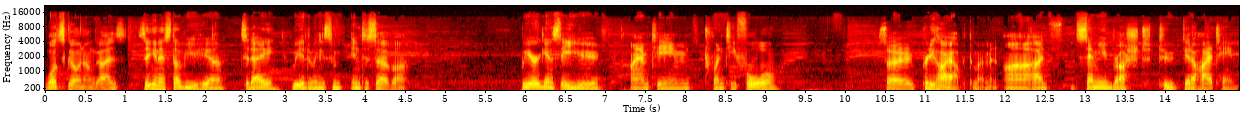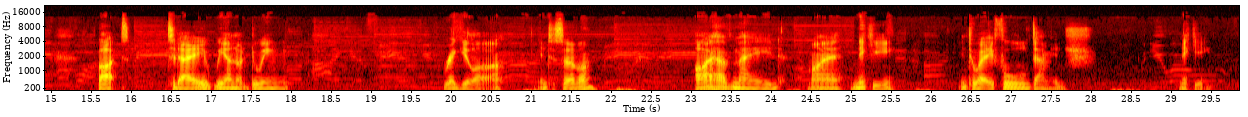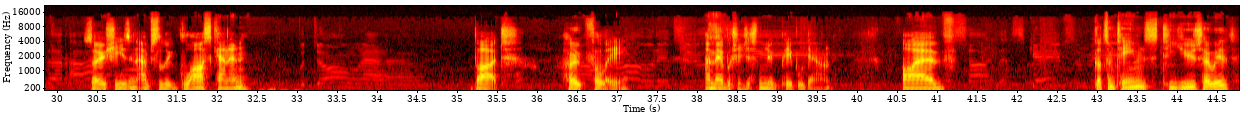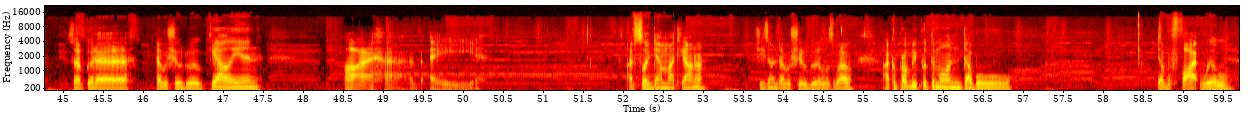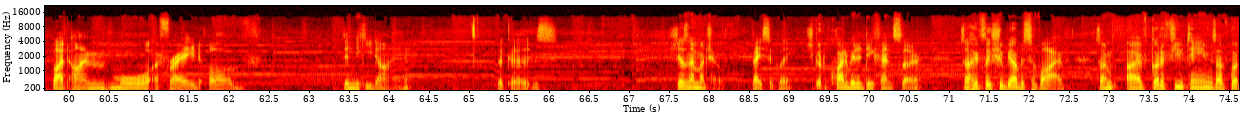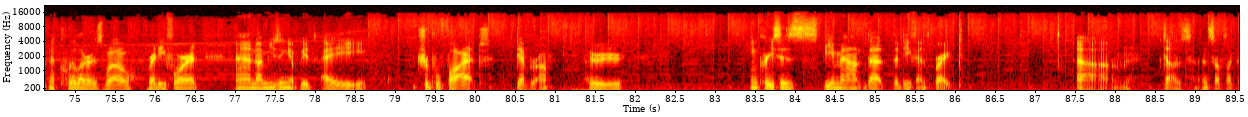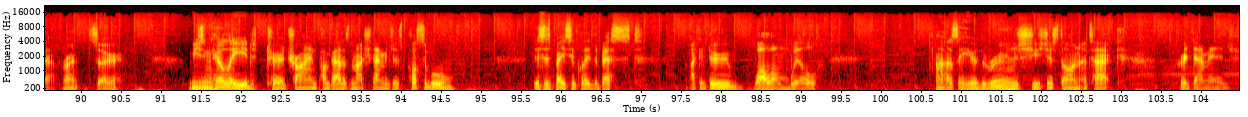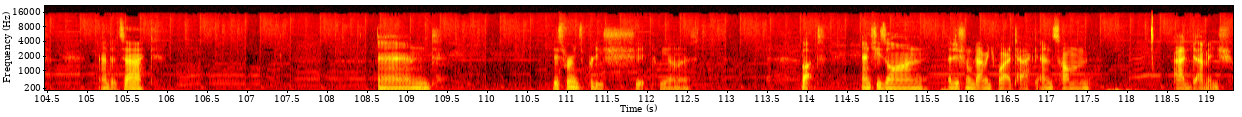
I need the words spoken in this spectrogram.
What's going on guys? Zigen SW here. Today we are doing some inter-server. We are against EU. I am team 24. So pretty high up at the moment. Uh, I semi-rushed to get a higher team. But today we are not doing regular inter-server. I have made my Nicki into a full damage Nicki. So she is an absolute glass cannon. But hopefully I'm able to just nuke people down. I've got some teams to use her with. So I've got a double shield Will galleon. I have a I've slowed down my Tiana. She's on double shield Will as well. I could probably put them on double double fight will, but I'm more afraid of the Nicki dying because she doesn't have much health, basically. She's got quite a bit of defense though, so hopefully she'll be able to survive. So i have got a few teams. I've got an Aquila as well ready for it, and I'm using it with a triple fight Deborah, who increases the amount that the defense break. Um, does and stuff like that, right? So I'm using her lead to try and pump out as much damage as possible. This is basically the best I could do while on will. Uh, so here are the runes, she's just on attack, crit damage, and attack. And this rune's pretty shit to be honest. But, and she's on additional damage by attack and some add damage.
